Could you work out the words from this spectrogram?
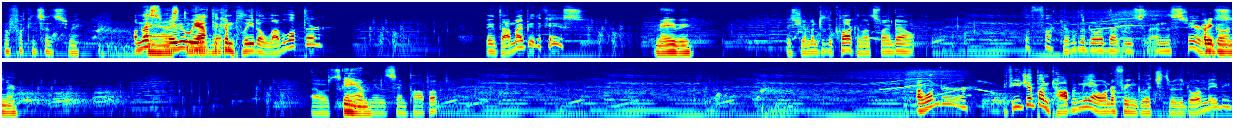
No fucking sense to me. Unless maybe we have to complete a level up there? I think that might be the case? Maybe. Let's jump into the clock and let's find out. The fuck? Open the door that leads to the end of the stairs. To go in there. Oh, it's gonna Damn. give me the same pop-up. I wonder if you jump on top of me. I wonder if we can glitch through the door, maybe.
